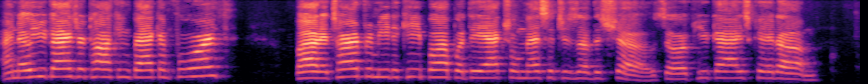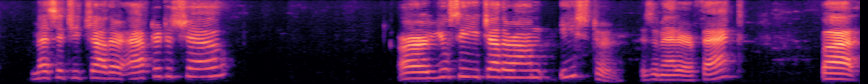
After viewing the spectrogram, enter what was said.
I know you guys are talking back and forth, but it's hard for me to keep up with the actual messages of the show. So if you guys could um, message each other after the show, or you'll see each other on Easter, as a matter of fact. But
